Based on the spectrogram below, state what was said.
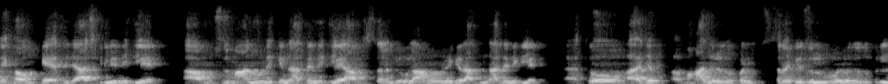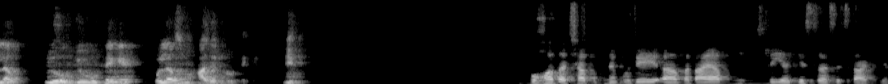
دیکھا ہوگا کہ احتجاج کے لیے نکلے۔ مسلمان ہونے کے ناطے نکلے، آپ وسلم کے غلام ہونے کے ناطے نکلے۔ تو جب مہاجروں کے اوپر اس طرح کے ظلم ہو رہے ہوتے تو پھر لفظ لوگ جو اٹھیں گے، وہ لفظ مہاجر اٹھیں گے۔ جی۔ بہت اچھا تم نے مجھے بتایا اپنی ہسٹری یا کس طرح سے اسٹارٹ کیا۔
